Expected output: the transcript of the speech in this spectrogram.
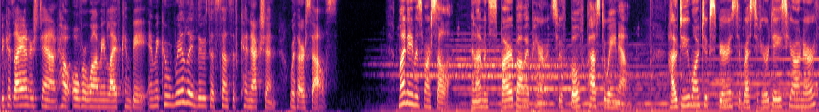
Because I understand how overwhelming life can be, and we can really lose a sense of connection with ourselves. My name is Marcella, and I'm inspired by my parents who have both passed away now. How do you want to experience the rest of your days here on earth?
